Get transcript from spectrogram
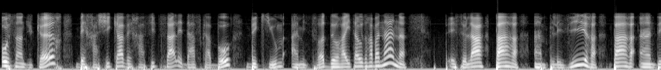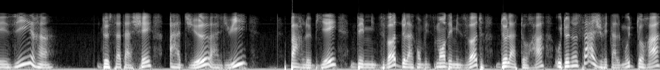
au sein du cœur, Bechashika Vechafitzal et Davkabo, Bekium Amitzvot de Raita Drabanan. Et cela par un plaisir, par un désir de s'attacher à Dieu, à lui, par le biais des mitzvot, de l'accomplissement des mitzvot de la Torah ou de nos sages. Talmud Torah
